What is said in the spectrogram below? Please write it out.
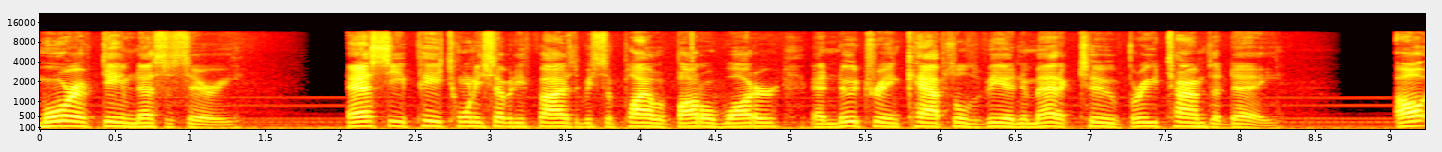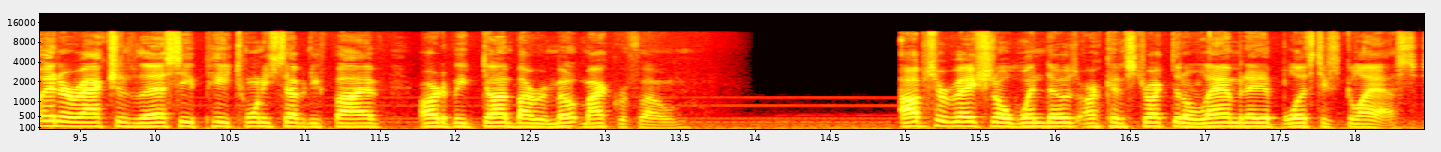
more if deemed necessary. SCP-2075 is to be supplied with bottled water and nutrient capsules via pneumatic tube three times a day. All interactions with SCP-2075 are to be done by remote microphone. Observational windows are constructed of laminated ballistics glass.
